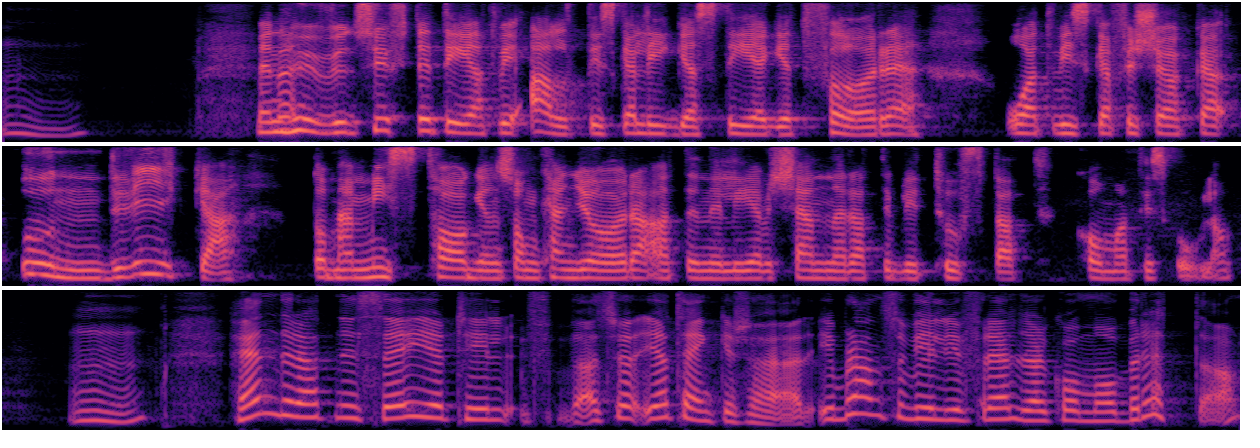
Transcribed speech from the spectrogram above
Mm. Men, Men- huvudsyftet är att vi alltid ska ligga steget före och att vi ska försöka undvika de här misstagen som kan göra att en elev känner att det blir tufft att komma till skolan. Mm. Händer det att ni säger till, alltså jag tänker så här, ibland så vill ju föräldrar komma och berätta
